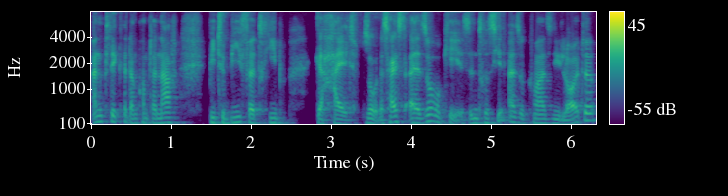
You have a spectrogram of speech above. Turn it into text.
anklicke, dann kommt danach B2B-Vertrieb Gehalt. So, das heißt also, okay, es interessiert also quasi die Leute,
